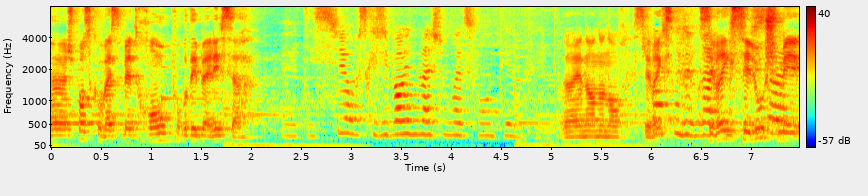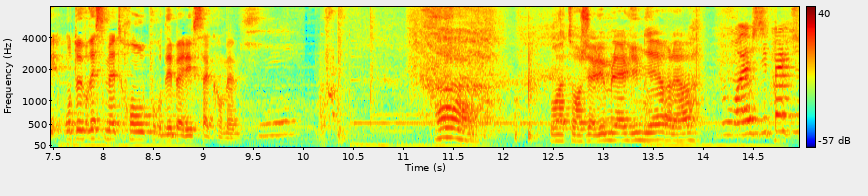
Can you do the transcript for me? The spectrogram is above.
euh, je pense qu'on va se mettre en haut pour déballer ça. T'es sûr Parce que j'ai pas envie de ma chambre à se hanter en fait. Ouais, non, non, non. C'est vrai c'est vrai que c'est louche, mais on devrait se mettre en haut pour déballer ça quand même. Ok. Ah. Bon, attends, j'allume la lumière là. Bon, ouais, j'ai pas du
